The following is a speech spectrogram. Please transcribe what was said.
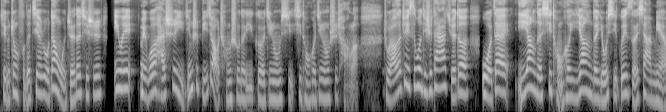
这个政府的介入。但我觉得其实，因为美国还是已经是比较成熟的一个金融系系统和金融市场了。主要的这次问题是，大家觉得我在一样的系统和一样的游戏规则下面，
